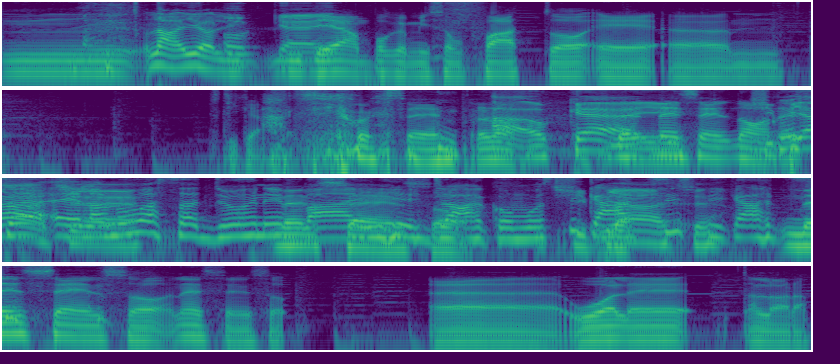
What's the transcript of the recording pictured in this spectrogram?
mm, no, io li- Ok. l'idea un po' che mi sono fatto è... ehm, sti cazzi, come sempre, no? Ah, ok. Nel- nel sen- no, Ci nel- Questa piace. è la nuova stagione Nel by senso, Giacomo. Sti cazzi, sti cazzi. Nel senso, nel senso, eh, vuole... Allora,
